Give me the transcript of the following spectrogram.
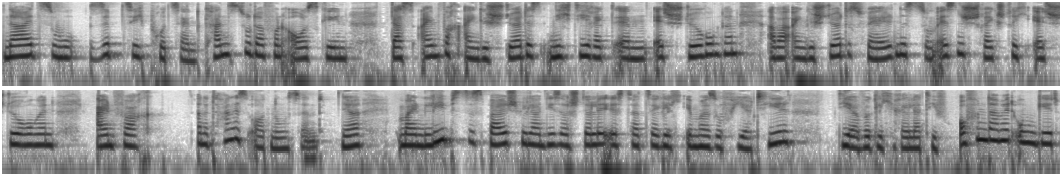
Nahezu 70 Prozent kannst du davon ausgehen, dass einfach ein gestörtes, nicht direkt ähm, Essstörung dann, aber ein gestörtes Verhältnis zum Essen, Schrägstrich Essstörungen einfach an der Tagesordnung sind. Ja, mein liebstes Beispiel an dieser Stelle ist tatsächlich immer Sophia Thiel, die ja wirklich relativ offen damit umgeht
